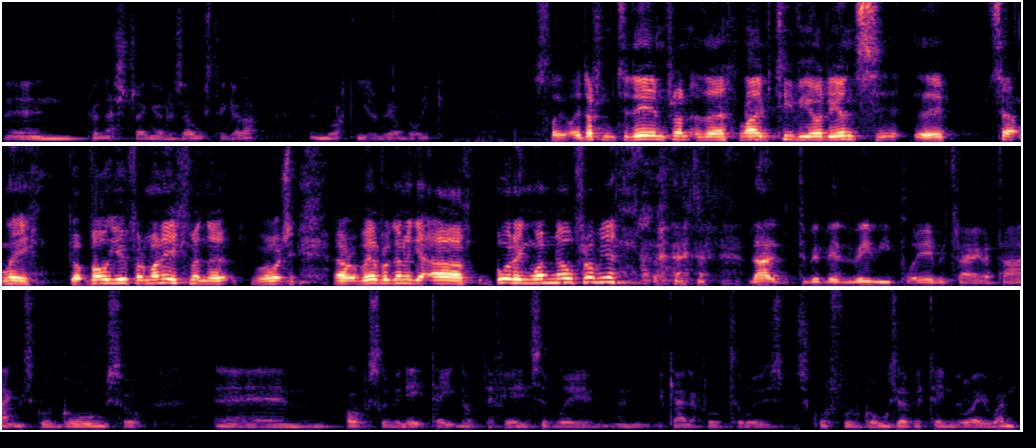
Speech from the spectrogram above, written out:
and putting a string of results together and working your way up the league. Slightly different today in front of the live TV audience. They certainly got value for money when they were watching. Are we ever going to get a boring 1 0 from you? that to be fair, the way we play, we try and attack and score goals. So um, obviously we need to tighten up defensively, and we can't afford to lose score four goals every time we want to win.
